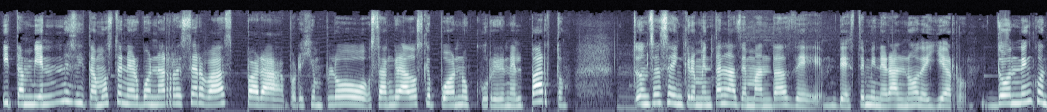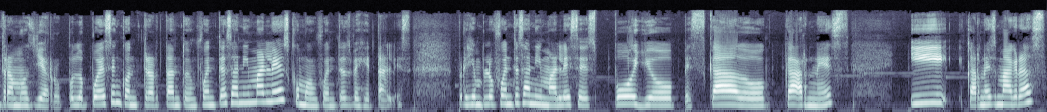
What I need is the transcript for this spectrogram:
y también necesitamos tener buenas reservas para, por ejemplo, sangrados que puedan ocurrir en el parto. Entonces se incrementan las demandas de, de, este mineral, ¿no? De hierro. ¿Dónde encontramos hierro? Pues lo puedes encontrar tanto en fuentes animales como en fuentes vegetales. Por ejemplo, fuentes animales es pollo, pescado, carnes y carnes magras.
